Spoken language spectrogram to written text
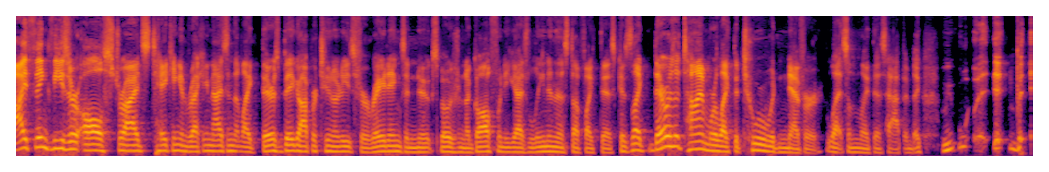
I think these are all strides taking and recognizing that like there's big opportunities for ratings and new exposure to golf when you guys lean into stuff like this. Cause like there was a time where like the tour would never let something like this happen. Like, but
